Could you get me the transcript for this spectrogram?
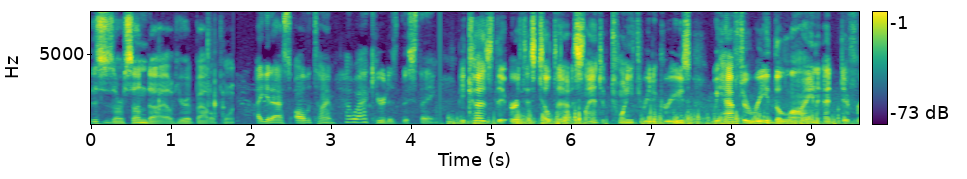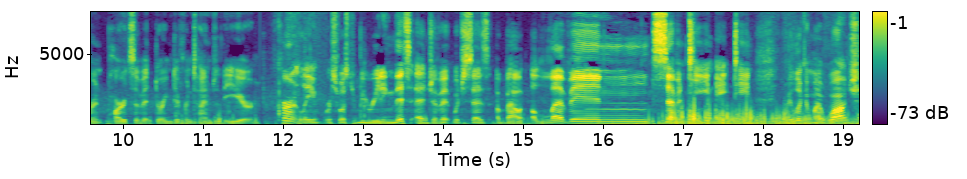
This is our sundial here at Battle Point. I get asked all the time, how accurate is this thing? Because the Earth is tilted at a slant of 23 degrees, we have to read the line at different parts of it during different times of the year. Currently, we're supposed to be reading this edge of it, which says about 11, 17, 18. If we look at my watch,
